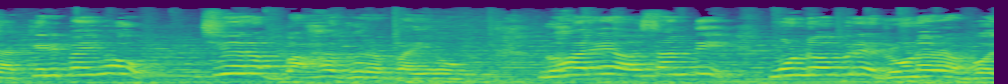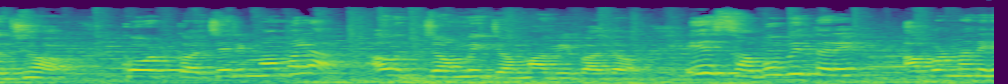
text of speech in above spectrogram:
ଚାକିରି ପାଇଁ ହଉ ଝିଅର ବାହାଘର ପାଇଁ ହଉ। ଘରେ ଅଶାନ୍ତି ମୁଣ୍ଡ ଉପରେ ଋଣର ବୋଝ। କୋର୍ଟ କଚେରୀ ମାମଲା ଆଉ ଜମି ଜମା ବିବାଦ। ଏ ସବୁ ଭିତରେ ଆପଣମାନେ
